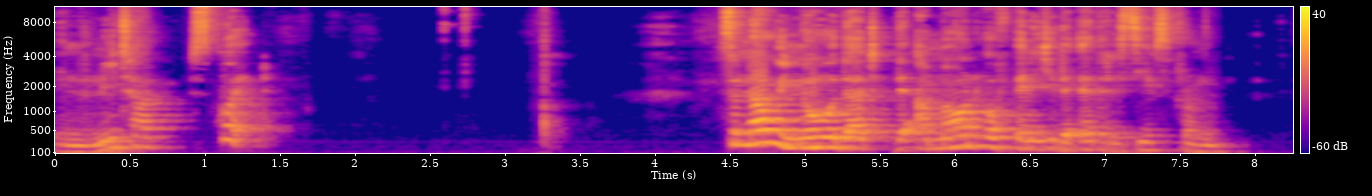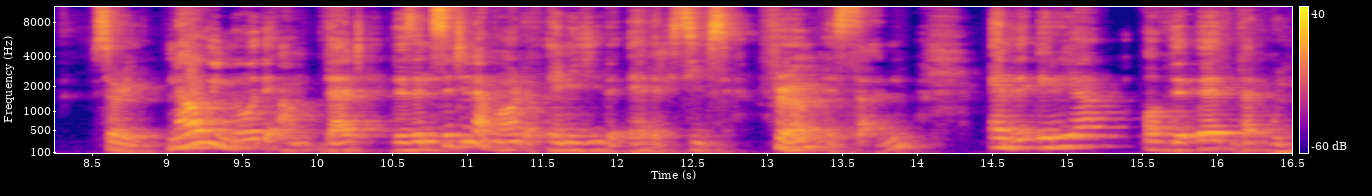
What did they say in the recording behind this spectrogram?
in meter squared. So now we know that the amount of energy the earth receives from sorry now we know the, um, that there's a certain amount of energy the earth receives from the sun and the area of the earth that will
